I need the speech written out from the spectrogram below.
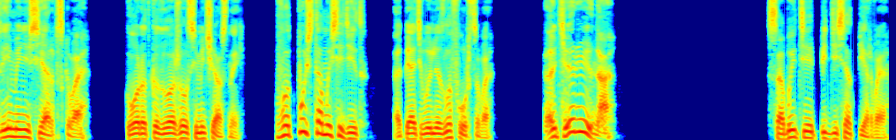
имени Сербского», — коротко доложил Семичастный. «Вот пусть там и сидит», — опять вылезла Фурсова. «Катерина!» Событие 51.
